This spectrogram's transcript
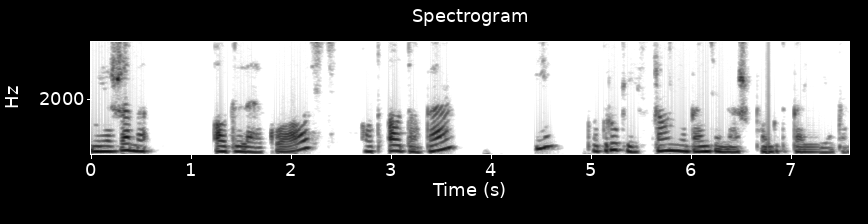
Mierzymy odległość od O do B i po drugiej stronie będzie nasz punkt B1.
